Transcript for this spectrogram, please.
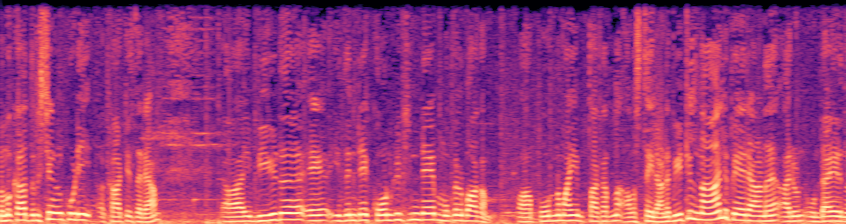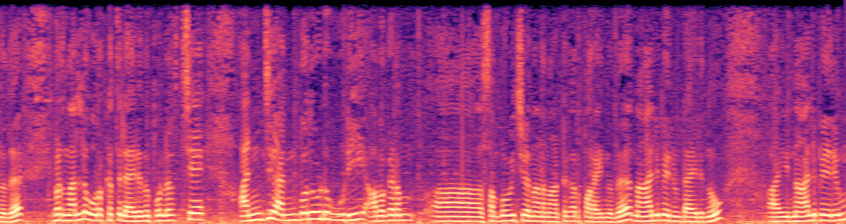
നമുക്ക് ആ ദൃശ്യങ്ങൾ കൂടി കാട്ടിത്തരാം. വീട് ഇതിന്റെ കോൺക്രീറ്റിന്റെ മുകൾ ഭാഗം പൂർണമായും തകർന്ന അവസ്ഥയിലാണ്. വീട്ടിൽ നാല് പേരാണ് അരുൺ ഉണ്ടായിരുന്നത്. ഇവർ നല്ല ഉറക്കത്തിലായിരുന്നു. പുലർച്ചെ അഞ്ച് അൻപതോടുകൂടി അപകടം സംഭവിച്ചു എന്നാണ് നാട്ടുകാർ പറയുന്നത്. നാല് പേരുണ്ടായിരുന്നു. ഈ നാല് പേരും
